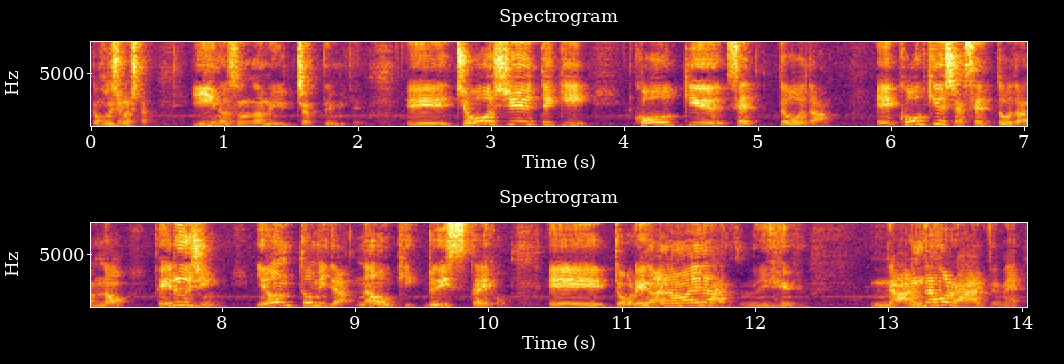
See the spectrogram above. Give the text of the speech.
残しました。いいのそんなの言っちゃってみたいな。えー、常習的高級窃盗団、えー、高級車窃盗団のペルー人、ヨン富田直樹、ルイス逮捕。えー、どれが名前だ？なんだこらってね。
